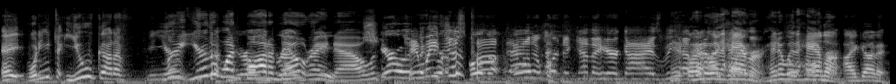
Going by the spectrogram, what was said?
Hey, what are you? You've got a. You're, Look, you're the one on bottomed ground, out right too. now. You're Can we just Hold calm on, down and work together here, guys? We Hit have it with I a got hammer. Hit it with a hammer. I got it.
